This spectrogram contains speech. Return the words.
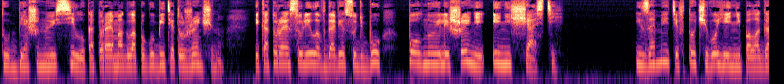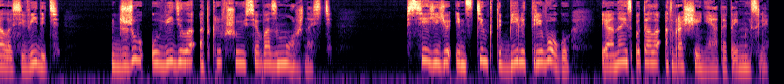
Ту бешеную силу, которая могла погубить эту женщину и которая сулила вдове судьбу, полную лишений и несчастий. И заметив то, чего ей не полагалось видеть, Джу увидела открывшуюся возможность. Все ее инстинкты били тревогу, и она испытала отвращение от этой мысли.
